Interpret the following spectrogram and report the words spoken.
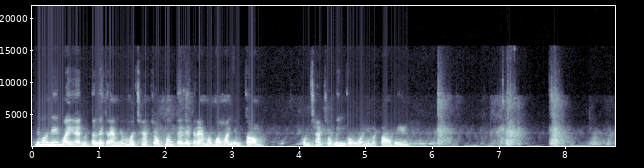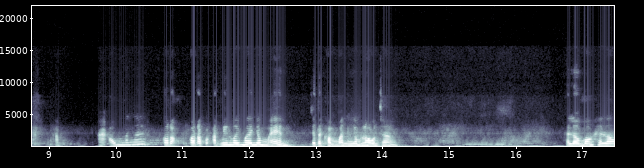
ខ្ញុំមកនេះមិនអត់ Telegram ខ្ញុំមកឆាតចូលក្នុង Telegram មកបងបានខ្ញុំតបកុំឆាតចូល Bingo ខ្ញុំមកតបទេអាអ៊ំហ្នឹងគាត់គាត់អត់មានលុយមើលខ្ញុំមែនចិត្តតែ comment ខ្ញុំរហូតអញ្ចឹង Hello បង Hello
